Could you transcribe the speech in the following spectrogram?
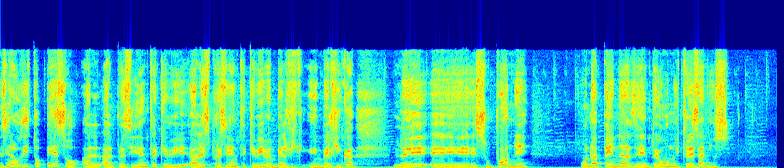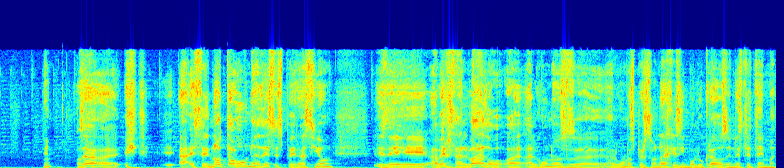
Es inaudito. Eso al, presidente que al expresidente que vive en Bélgica, en Bélgica le eh, supone una pena de entre uno y tres años. O sea, eh, eh, se nota una desesperación de haber salvado a algunos, algunos personajes involucrados en este tema.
